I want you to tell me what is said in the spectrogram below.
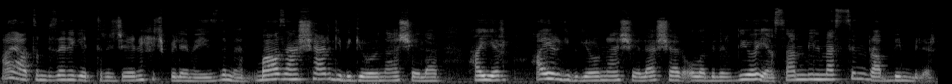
hayatın bize ne getireceğini hiç bilemeyiz değil mi? Bazen şer gibi görünen şeyler hayır, hayır gibi görünen şeyler şer olabilir diyor ya sen bilmezsin Rabbim bilir.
